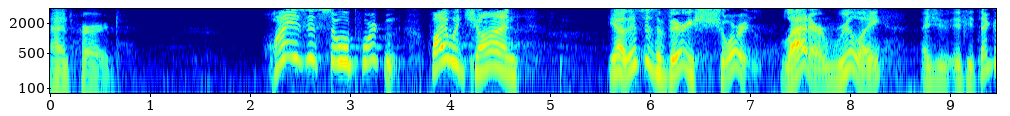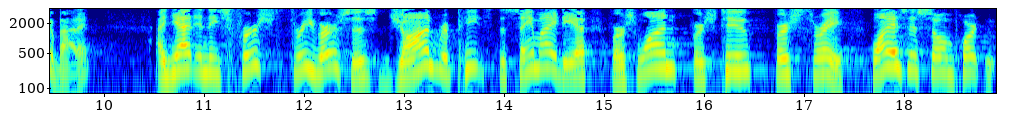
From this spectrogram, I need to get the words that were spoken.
and heard. Why is this so important? Why would John, you know, this is a very short letter, really, as you, if you think about it. And yet, in these first three verses, John repeats the same idea, verse 1, verse 2, verse 3. Why is this so important?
